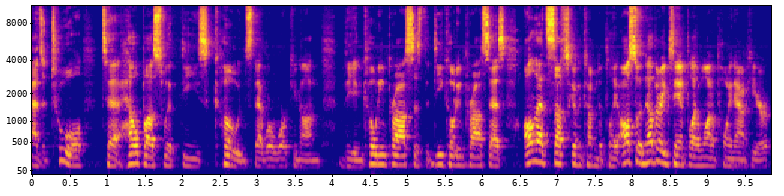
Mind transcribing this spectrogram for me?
as a tool to help us with these codes that we're working on the encoding process the decoding process all that stuff's going to come into play. Also another example i want to point out here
